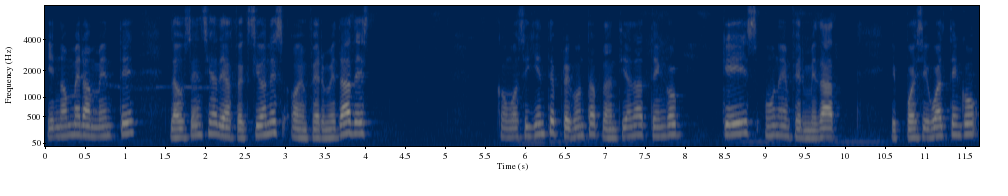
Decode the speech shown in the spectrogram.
y no meramente la ausencia de afecciones o enfermedades. Como siguiente pregunta planteada tengo ¿qué es una enfermedad? Y pues igual tengo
